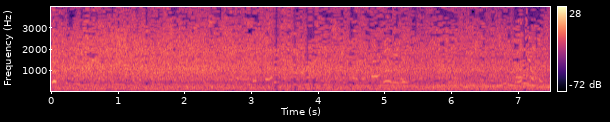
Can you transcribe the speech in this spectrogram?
Thank you.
